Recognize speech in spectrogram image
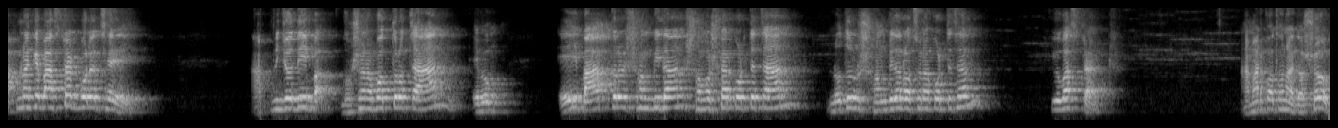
আপনাকে বাস্টার্ড বলেছে। আপনি যদি ঘোষণাপত্র চান এবং এই বাহাত্তরের সংবিধান সংস্কার করতে চান, নতুন সংবিধান রচনা করতে চান ইউ বাস্টার্ড আমার কথা নয়, দর্শক,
